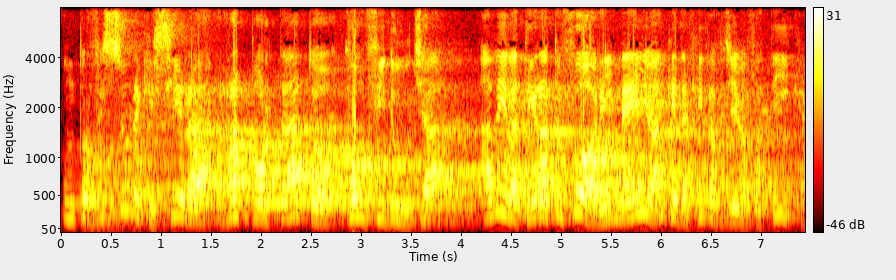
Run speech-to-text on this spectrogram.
un professore che si era rapportato con fiducia aveva tirato fuori il meglio anche da chi faceva fatica.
